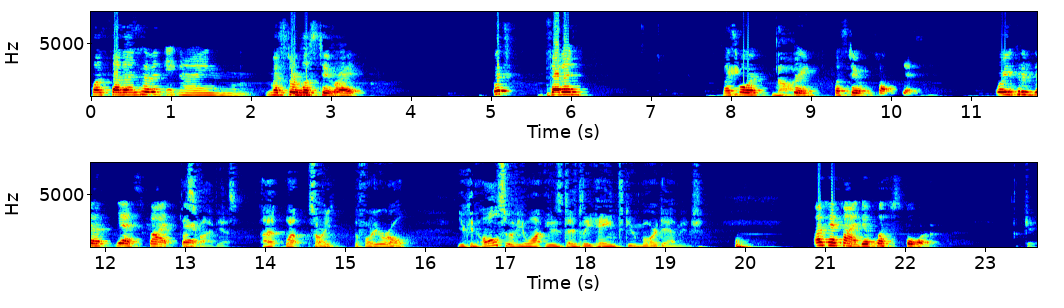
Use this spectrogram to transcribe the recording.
Plus seven. Seven, eight, nine. That's three plus two, right? What? Seven. Plus Eight, four. nine. Three. Plus two. Plus five. Yes. Or you could have done, yes, five. Plus There. 5, yes. Uh, well, sorry, before you roll, you can also, if you want, use Deadly Aim to do more damage. Okay, fine. Do a plus four. Okay.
